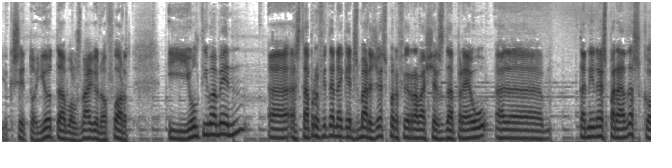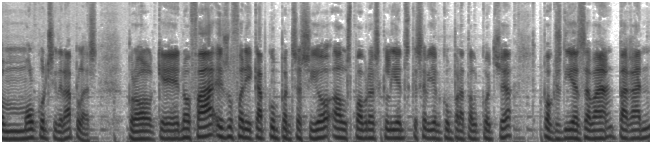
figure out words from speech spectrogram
jo què sé, Toyota, Volkswagen o Ford. I últimament eh, està aprofitant aquests marges per fer rebaixes de preu eh, tan inesperades com molt considerables, però el que no fa és oferir cap compensació als pobres clients que s'havien comprat el cotxe pocs dies abans pagant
